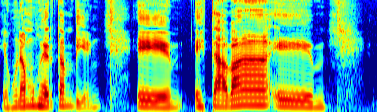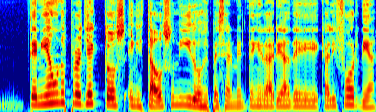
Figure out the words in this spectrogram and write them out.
es una mujer también. Eh, estaba... Eh, tenía unos proyectos en Estados Unidos, especialmente en el área de California,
